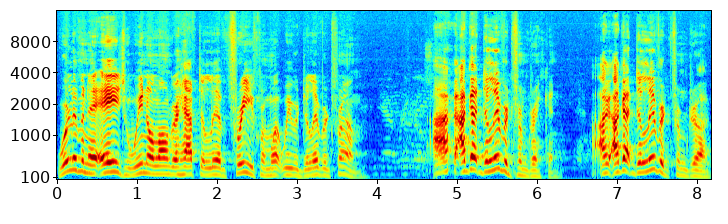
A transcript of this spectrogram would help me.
We're living in an age where we no longer have to live free from what we were delivered from. I, I got delivered from drinking. I, I, got delivered from drugs.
